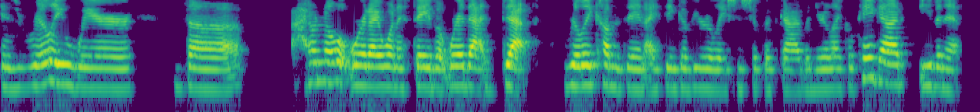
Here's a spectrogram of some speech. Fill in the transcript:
is really where the, I don't know what word I want to say, but where that depth really comes in, I think, of your relationship with God when you're like, okay, God, even if,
